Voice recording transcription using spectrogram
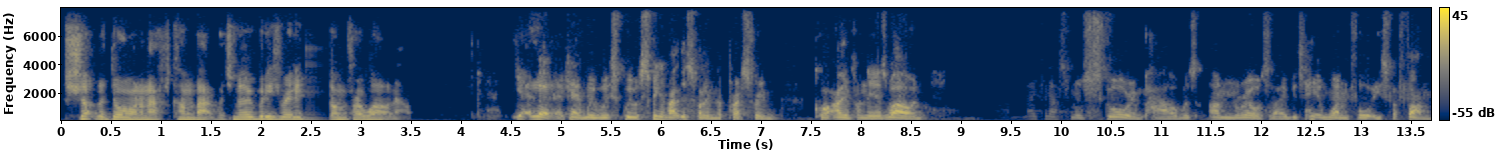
shut the door on an after comeback, which nobody's really done for a while now. Yeah, look, again, we were, we were speaking about this one in the press room quite openly as well. And Aspinall's scoring power was unreal today. He was hitting 140s for fun.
